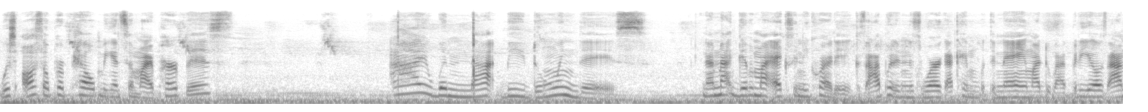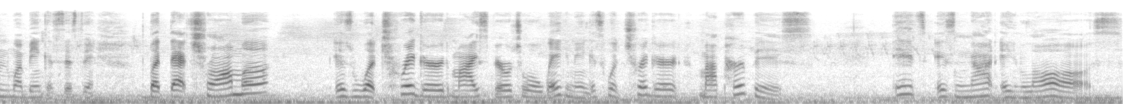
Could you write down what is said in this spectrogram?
which also propelled me into my purpose, I would not be doing this. And I'm not giving my ex any credit because I put in this work. I came up with the name. I do my videos. I'm the one being consistent. But that trauma is what triggered my spiritual awakening. It's what triggered my purpose. It is not a loss.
